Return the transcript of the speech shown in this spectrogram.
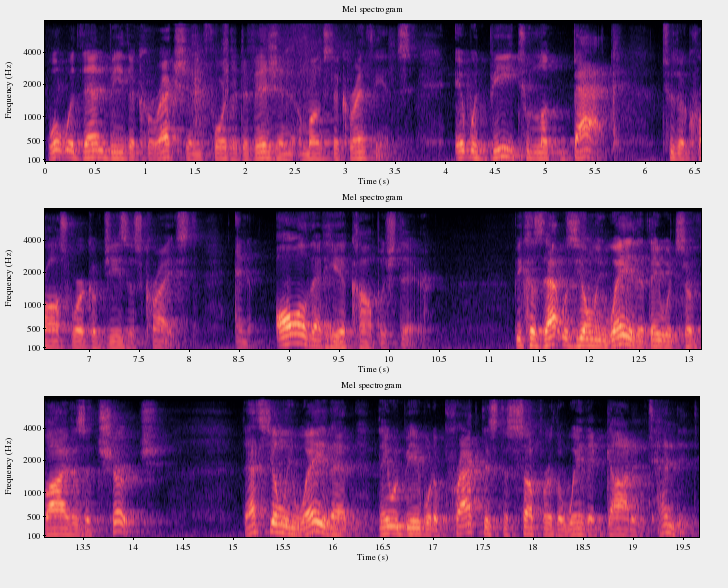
What would then be the correction for the division amongst the Corinthians? It would be to look back to the cross work of Jesus Christ and all that he accomplished there. Because that was the only way that they would survive as a church. That's the only way that they would be able to practice the supper the way that God intended.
